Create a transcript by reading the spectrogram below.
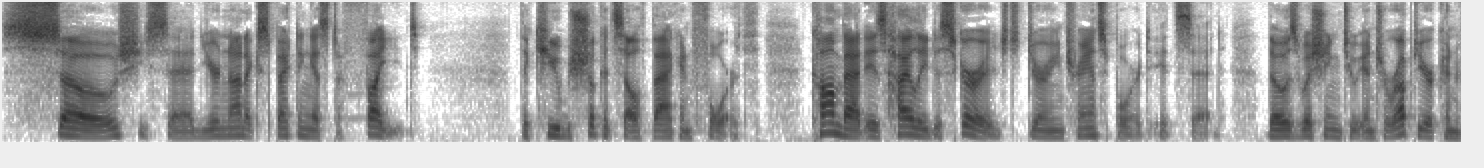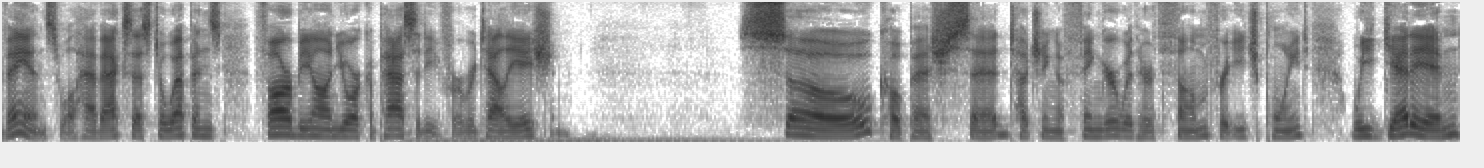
So, she said, you're not expecting us to fight. The cube shook itself back and forth. Combat is highly discouraged during transport, it said. Those wishing to interrupt your conveyance will have access to weapons far beyond your capacity for retaliation. So, Khopesh said, touching a finger with her thumb for each point, we get in,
